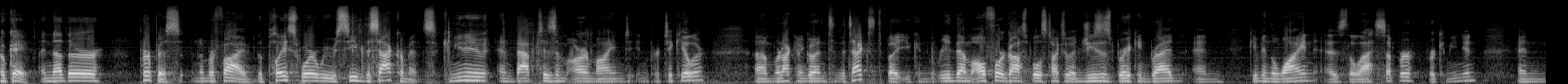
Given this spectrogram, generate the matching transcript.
Okay, another Purpose, number five, the place where we receive the sacraments. Communion and baptism are in mind in particular. Um, we're not going to go into the text, but you can read them. All four Gospels talks about Jesus breaking bread and giving the wine as the Last Supper for communion. And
